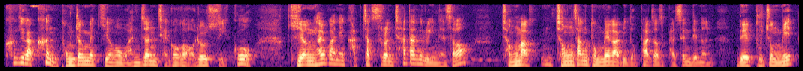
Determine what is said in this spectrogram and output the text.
크기가 큰 동정맥 기형은 완전 제거가 어려울 수 있고 기형 혈관의 갑작스러운 차단으로 인해서 정막 정상 동맥압이 높아져서 발생되는 뇌 부종 및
